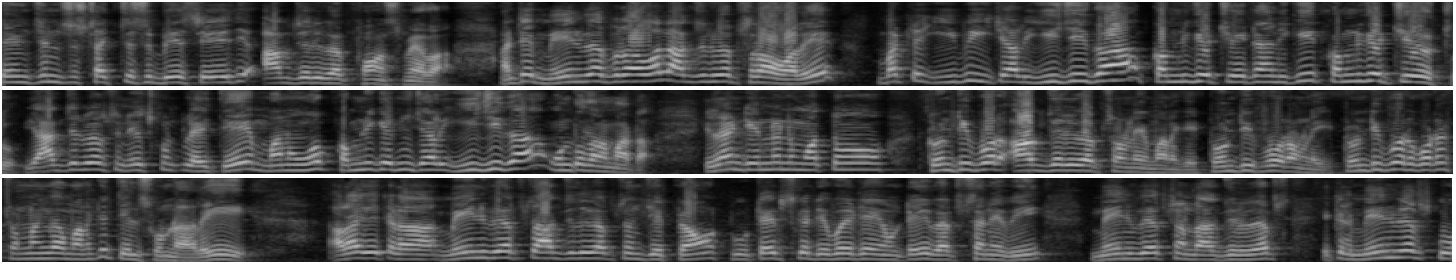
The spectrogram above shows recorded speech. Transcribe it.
sentence structures base అయ్యేది ఆక్జరీ వెబ్ ఫామ్స్ మీద. అంటే మెయిన్ వెబ్ రావాలి ఆక్జరీ వెబ్స్ రావాలి. బట్ ఇవి చాలా ఈజీగా కమ్యూనికేట్ చేయడానికి కమ్యూనికేట్ చేయొచ్చు. ఈ వెబ్స్ నేర్చుకున్నట్లయితే మనము కమ్యూనికేషన్ చాలా ఈజీగా ఉంటుందన్నమాట. ఇలాంటి ఏంటంటే మొత్తం ట్వంటీ ఫోర్ ఆక్జరీ వెబ్స్ ఉన్నాయి మనకి. ట్వంటీ ఫోర్ ఉన్నాయి. ట్వంటీ ఫోర్ కూడా క్షుణ్ణంగా మనకి తెలిసి ఉండాలి. అలాగే ఇక్కడ మెయిన్ వెబ్స్ ఆక్జరీ వెబ్స్ అని చెప్పాం. టూ టైప్స్గా డివైడ్ అయి ఉంటాయి వెబ్స్ అనేవి. Main waves and auxiliary waves ఇక్కడ మెయిన్ వేవ్స్కు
